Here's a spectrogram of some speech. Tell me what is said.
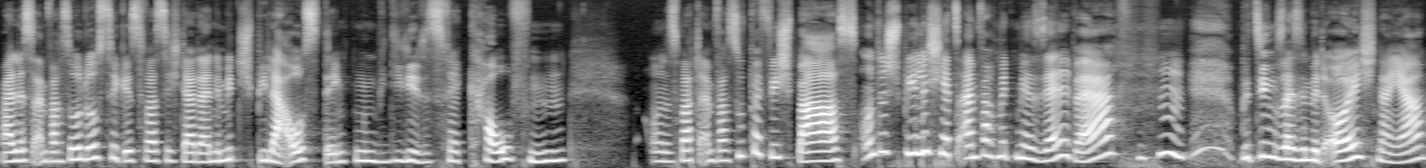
weil es einfach so lustig ist, was sich da deine Mitspieler ausdenken und wie die dir das verkaufen. Und es macht einfach super viel Spaß. Und das spiele ich jetzt einfach mit mir selber, beziehungsweise mit euch. Naja,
